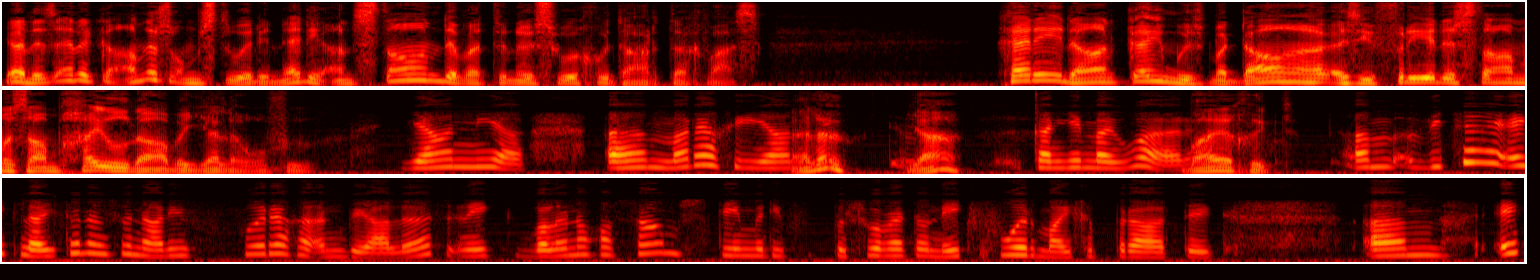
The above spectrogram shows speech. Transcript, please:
Ja, dis eintlik 'n andersom storie, net die aanstaande wat toe nou so goedhartig was. Gerry daar in Keimoes, maar daar is die vrede staan mos aan geil daar by julle of hoe? Ja nee. Ehm uh, middag Jan. Hallo. Ja. Kan jy my hoor? Baie goed. Ehm um, weet jy ek luister nou so na die vorige inbellers en ek wil nogal saamstem met die persoon wat nou net voor my gepraat het. Ehm um, ek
